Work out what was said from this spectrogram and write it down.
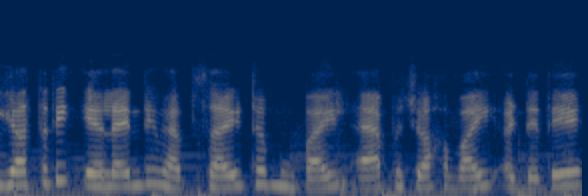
ਯਾਤਰੀ 에ਅਰਲਾਈਨ ਦੀ ਵੈਬਸਾਈਟ, ਮੋਬਾਈਲ ਐਪ ਜਾਂ ਹਵਾਈ ਅੱਡੇ ਦੇ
